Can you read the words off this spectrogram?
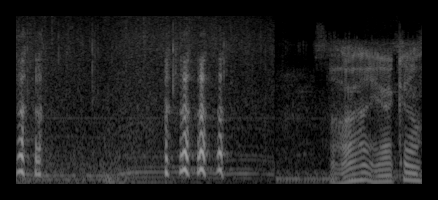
All right, here I come.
